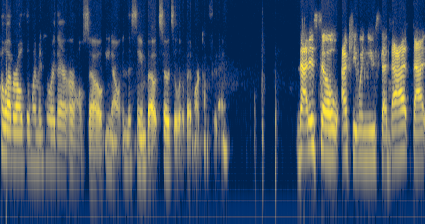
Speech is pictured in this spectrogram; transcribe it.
However, all the women who are there are also, you know, in the same boat. So it's a little bit more comforting. That is so actually when you said that, that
